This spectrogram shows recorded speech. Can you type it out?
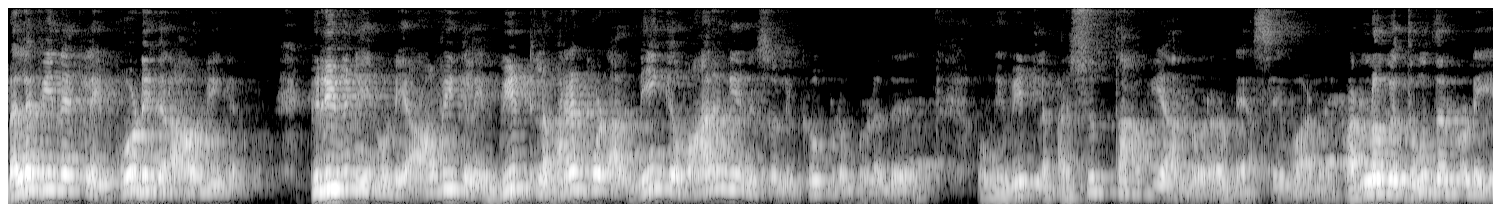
பலவீனங்களை போடுகிற ஆவிகள். பிரிவினையினுடைய ஆவிகள் வீட்டில் வரக்கூடாது. நீங்கள் வாருங்கன்னு சொல்லி கூப்பிடும் பொழுது உங்கள் வீட்டில் பரிசுத்தாவியானவருடைய அசைவாடு பரலோக தூதருடைய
